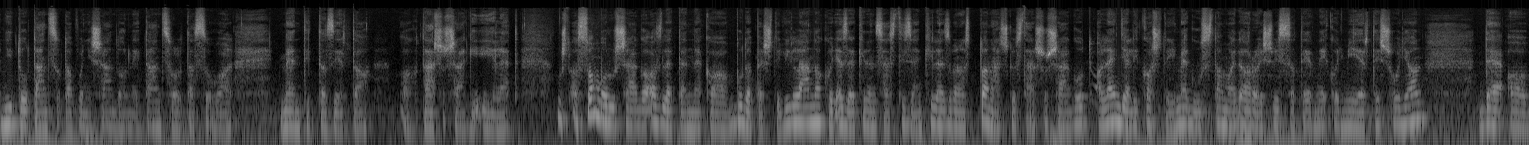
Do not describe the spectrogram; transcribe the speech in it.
nyitó táncot Aponyi Sándorné táncolta, szóval ment itt azért a, a társasági élet. Most a szomorúsága az lett ennek a budapesti villának, hogy 1919-ben a tanácsköztársaságot a lengyeli kastély megúszta, majd arra is visszatérnék, hogy miért és hogyan, de a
